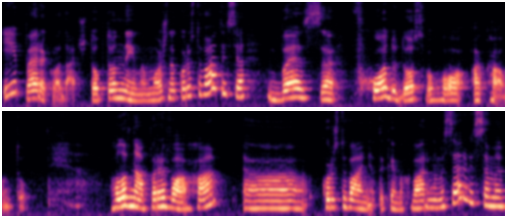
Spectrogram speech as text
і перекладач. Тобто ними можна користуватися без входу до свого аккаунту. Головна перевага е, користування такими хмарними сервісами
